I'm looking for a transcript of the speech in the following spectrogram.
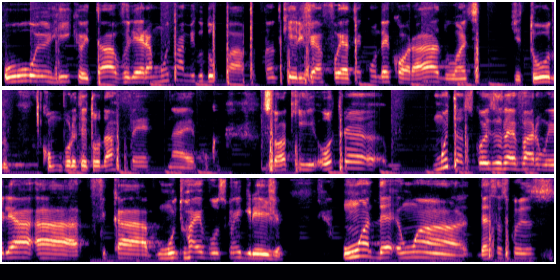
o Henrique VIII ele era muito amigo do Papa, tanto que ele já foi até condecorado antes de tudo como protetor da fé na época. Só que outra, muitas coisas levaram ele a, a ficar muito raivoso com a igreja. Uma, de, uma dessas coisas,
